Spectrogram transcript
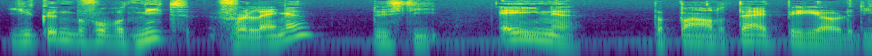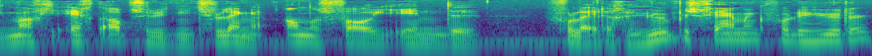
Je kunt bijvoorbeeld niet verlengen. Dus die ene bepaalde tijdperiode, die mag je echt absoluut niet verlengen. Anders val je in de volledige huurbescherming voor de huurder.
